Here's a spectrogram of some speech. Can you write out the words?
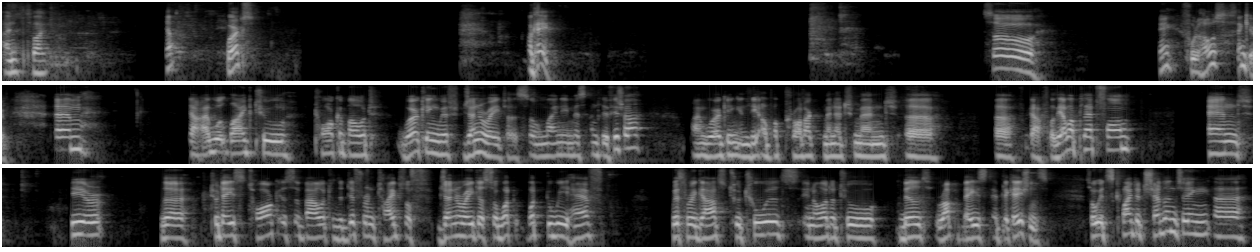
Ein, zwei. Yeah, works. Okay. So, okay, full house, thank you. Um, yeah, I would like to talk about working with generators. So my name is Andre Fischer. I'm working in the ABAP product management uh, uh, yeah, for the ABAP platform. And here, the today's talk is about the different types of generators. So what, what do we have with regards to tools in order to build RAP-based applications? So it's quite a challenging uh,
